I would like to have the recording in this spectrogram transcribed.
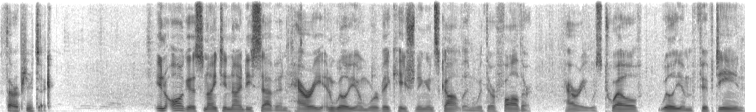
therapeutic. In August 1997, Harry and William were vacationing in Scotland with their father. Harry was 12, William 15.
